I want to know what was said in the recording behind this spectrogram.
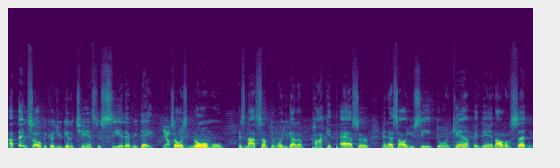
I think so because you get a chance to see it every day. Yeah. So it's normal. It's not something where you got a pocket passer and that's all you see during camp, and then all of a sudden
